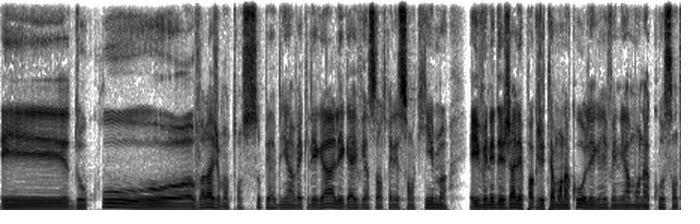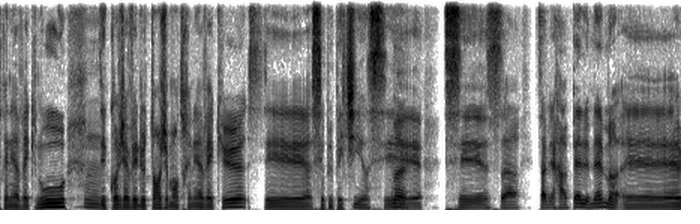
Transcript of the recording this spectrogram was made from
Et du coup, euh, voilà, je m'entends super bien avec les gars. Les gars, ils viennent s'entraîner sans Kim. Et ils venaient déjà à l'époque, j'étais à Monaco. Les gars, ils venaient à Monaco s'entraîner avec nous. Hmm. Dès que j'avais le temps, je m'entraînais avec eux. C'est plus petit. hein. C'est Ouais. ça. Ça me rappelle même euh,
